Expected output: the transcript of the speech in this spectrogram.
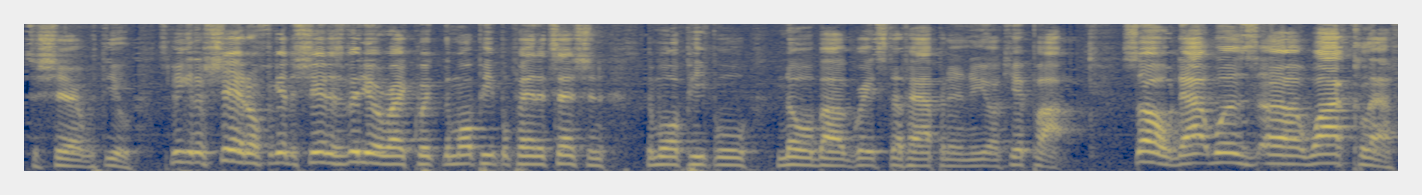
to share it with you. Speaking of share, don't forget to share this video right quick. The more people paying attention, the more people know about great stuff happening in New York hip hop. So that was uh, Wyclef.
